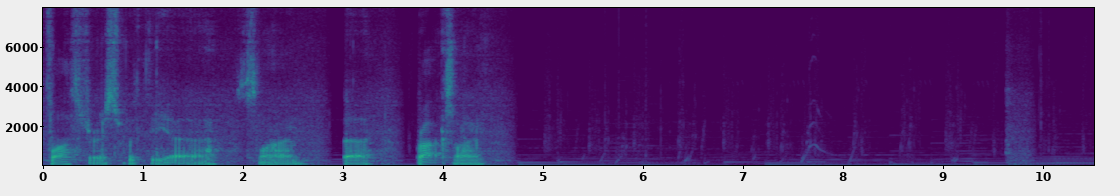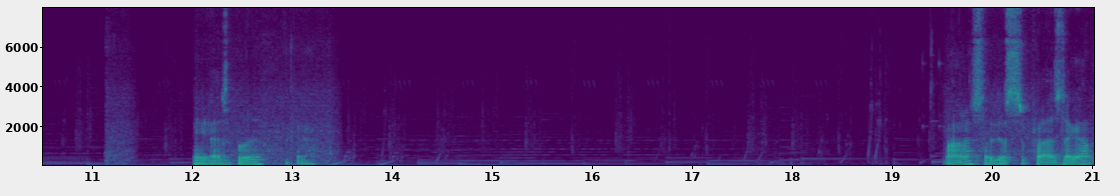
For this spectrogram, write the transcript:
Phosphorus with the uh, slime, the rock slime. You guys blue? Honestly, just surprised I got.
